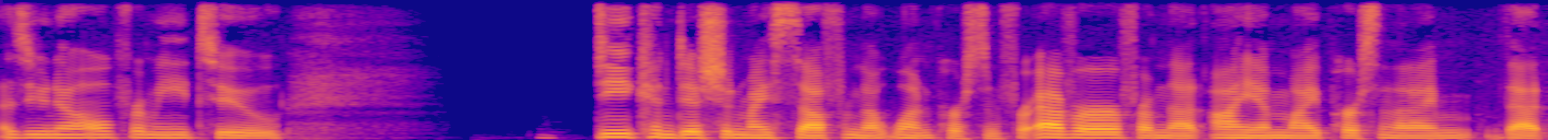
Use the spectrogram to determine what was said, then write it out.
as you know, for me to decondition myself from that one person forever, from that I am my person that I'm that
